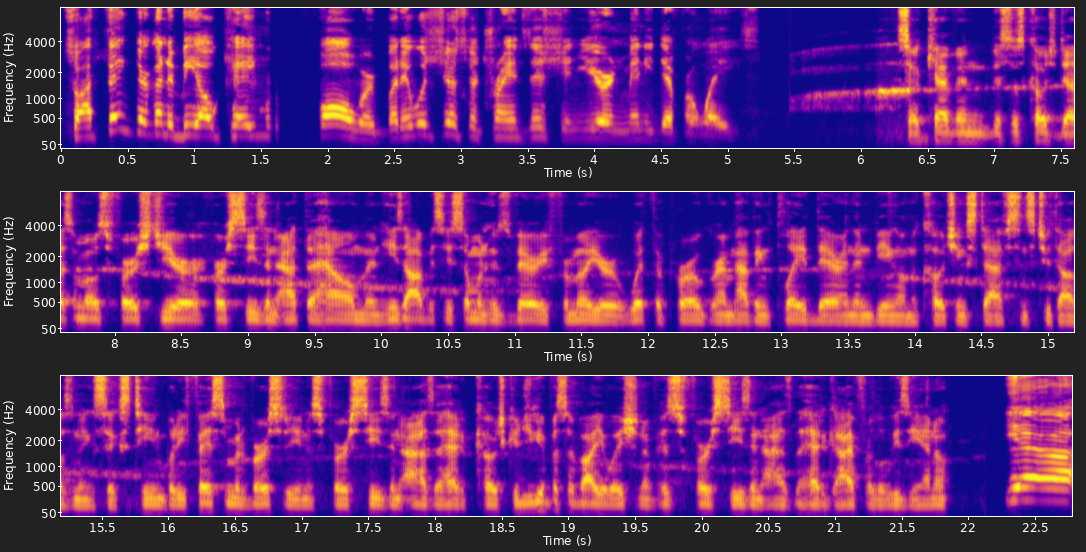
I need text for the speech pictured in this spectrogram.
So I think they're going to be okay moving forward, but it was just a transition year in many different ways. So, Kevin, this is Coach Desormeaux's first year, first season at the helm, and he's obviously someone who's very familiar with the program, having played there and then being on the coaching staff since 2016. But he faced some adversity in his first season as a head coach. Could you give us a valuation of his first season as the head guy for Louisiana? Yeah,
